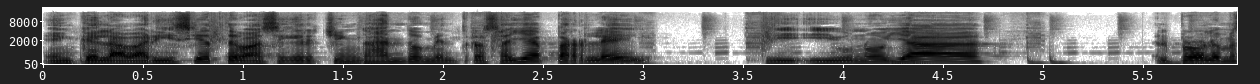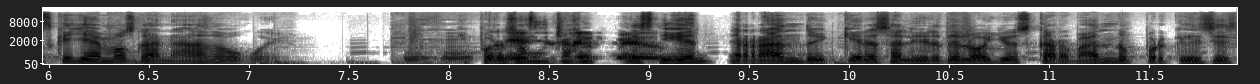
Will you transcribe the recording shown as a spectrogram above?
en que la avaricia te va a seguir chingando mientras haya parlay. Y, y uno ya. El problema es que ya hemos ganado, güey. Y por eso Ese mucha gente se pedo. sigue enterrando y quiere salir del hoyo escarbando porque dices,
